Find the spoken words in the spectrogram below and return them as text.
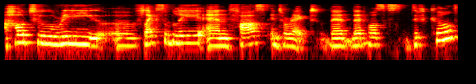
how to really uh, flexibly and fast interact that that was difficult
